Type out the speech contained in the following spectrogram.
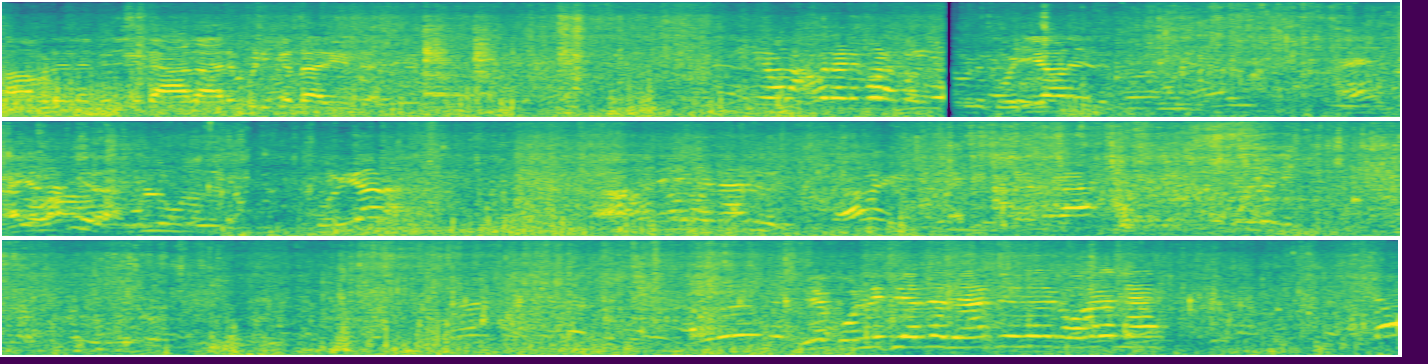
അവിടെ ആരും പിടിക്കേണ്ട കാര്യമില്ല കൊള്ളി ചേർന്ന നേരത്തെ കോരല്ലേ ആ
